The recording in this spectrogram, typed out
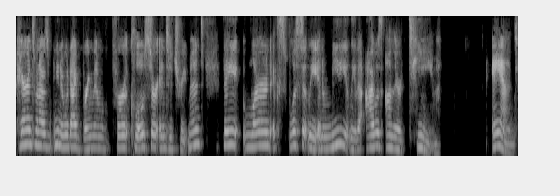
Parents, when I was, you know, when I bring them for closer into treatment, they learned explicitly and immediately that I was on their team. And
